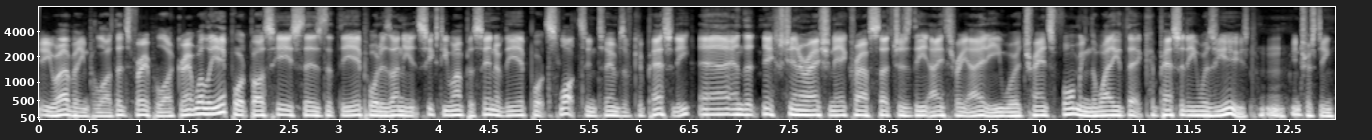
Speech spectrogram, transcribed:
You are being polite. That's very polite, Grant. Well, the airport boss here says that the airport is only at 61% of the airport slots in terms of capacity, uh, and that next generation aircraft such as the A380 were transforming the way that capacity was used. Hmm, interesting.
